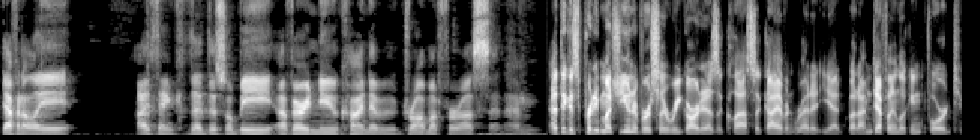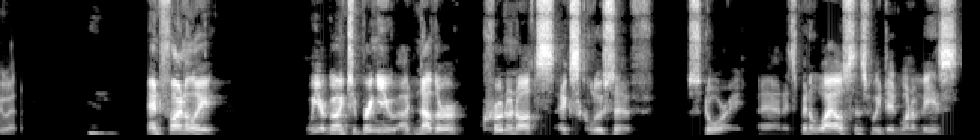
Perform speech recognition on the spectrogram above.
Definitely, I think that this will be a very new kind of drama for us, and I'm I think it's pretty much universally regarded as a classic. I haven't read it yet, but I'm definitely looking forward to it. Mm-hmm. And finally, we are going to bring you another Chrononauts exclusive. story. And it's been a while since we did one of these,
